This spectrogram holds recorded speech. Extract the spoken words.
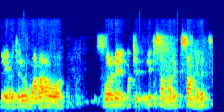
brevet till romarna och så var det väldigt naturligt i samhället.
